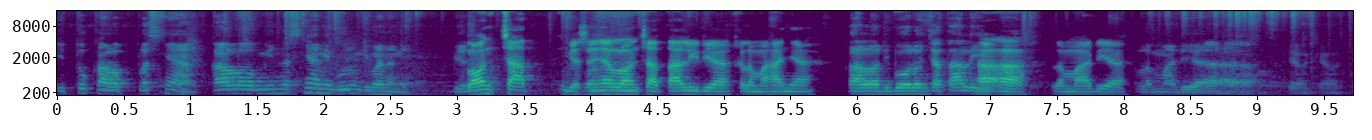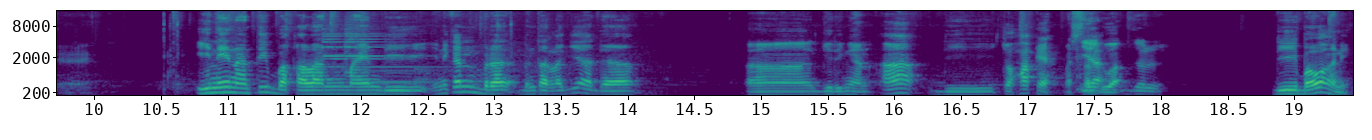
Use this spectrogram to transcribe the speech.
Itu kalau plusnya. Kalau minusnya nih burung gimana nih? Biar- loncat. Biasanya loncat tali dia kelemahannya. Kalau di bawah loncat tali. Ah, ah, lemah dia. lemah dia. Oke oke oke. Ini nanti bakalan main di ini kan ber- bentar lagi ada eh, giringan A di Cohak ya, Mas Iya, dua. betul. Di bawah nggak nih?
